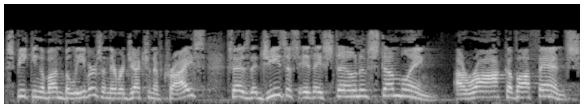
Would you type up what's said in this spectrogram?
speaking of unbelievers and their rejection of Christ, says that Jesus is a stone of stumbling, a rock of offense.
